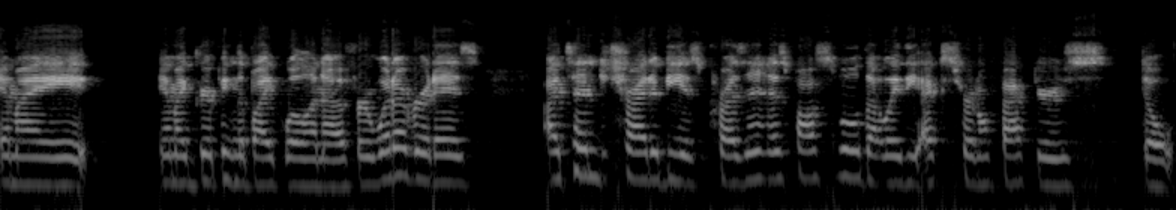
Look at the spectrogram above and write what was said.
Am I, am I gripping the bike well enough or whatever it is? I tend to try to be as present as possible. That way the external factors don't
